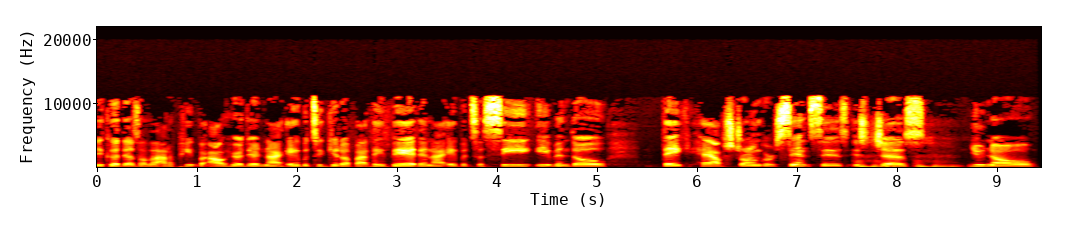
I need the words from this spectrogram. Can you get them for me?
because there's a lot of people out here they're not able to get up out of their bed, they're not able to see, even though they have stronger senses. It's mm-hmm, just mm-hmm. you know.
